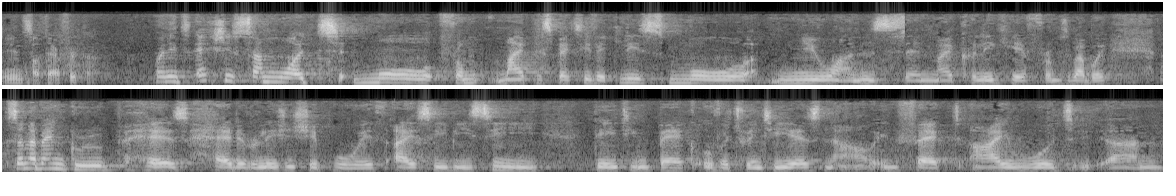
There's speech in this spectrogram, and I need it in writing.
in South Africa? Well, it's actually somewhat more, from my perspective, at least more nuanced than my colleague here from Zimbabwe. Standard Bank Group has had a relationship with ICBC dating back over 20 years now. In fact, I would um,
